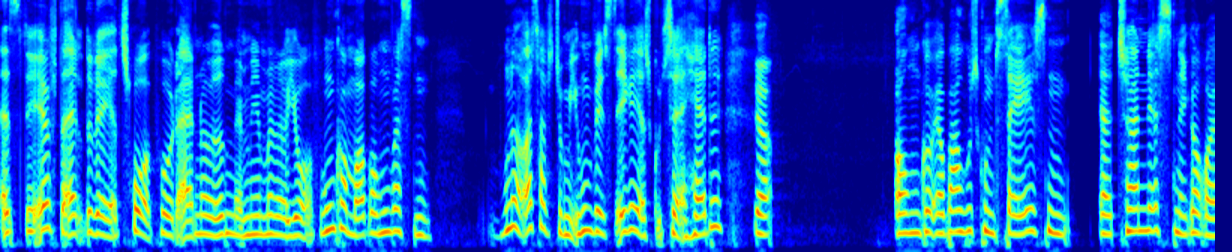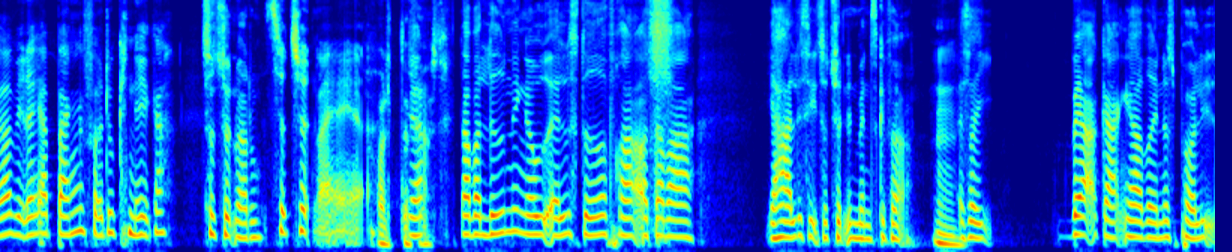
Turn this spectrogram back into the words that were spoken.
altså det er efter alt det der, jeg tror på, der er noget mellem himmel og jord. For hun kom op, og hun var sådan, hun havde også haft stomi. Hun vidste ikke, at jeg skulle til at have det. Ja. Og hun, jeg kan bare huske, hun sagde sådan, jeg tør næsten ikke at røre ved dig. Jeg er bange for, at du knækker. Så tynd var du. Så tynd var jeg, ja. Hold da Ja. fast. Der var ledninger ud alle steder fra, og der var... Jeg har aldrig set så tynd et menneske før. Mm. Altså, hver gang jeg har været inde hos Polly,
